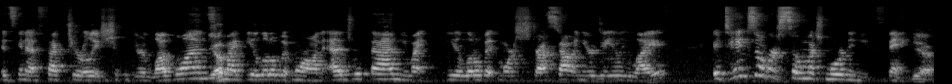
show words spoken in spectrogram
It's going to affect your relationship with your loved ones. You might be a little bit more on edge with them. You might be a little bit more stressed out in your daily life. It takes over so much more than you think. Yeah,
